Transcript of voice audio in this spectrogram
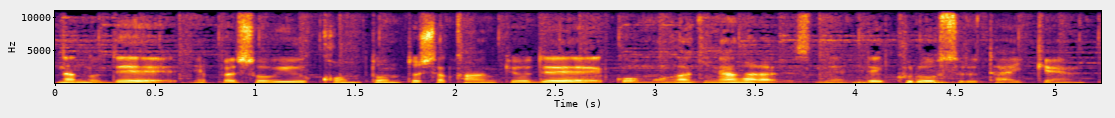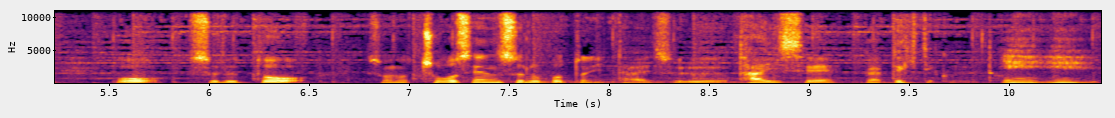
なのでやっぱりそういう混沌とした環境でこうもがきながらですねで苦労する体験をするとその挑戦することに対する体制ができてくると。えええ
